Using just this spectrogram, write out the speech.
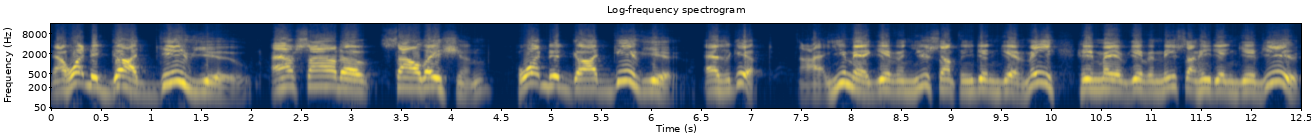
Now, what did God give you outside of salvation? What did God give you as a gift? Uh, he may have given you something he didn't give me. He may have given me something he didn't give you.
